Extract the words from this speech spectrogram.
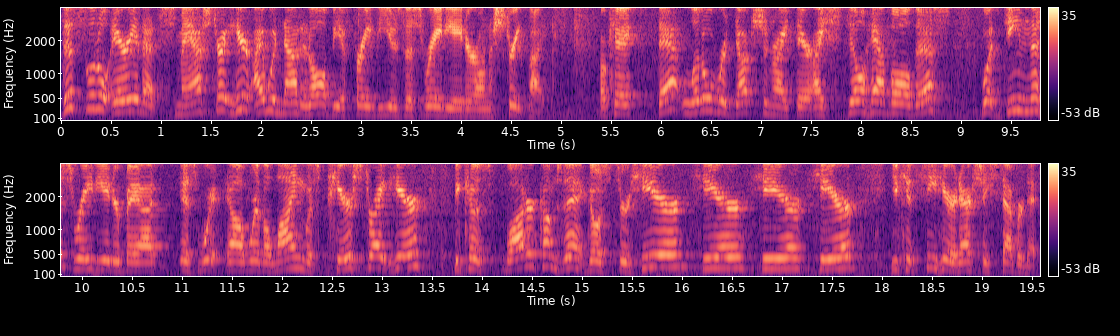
This little area that's smashed right here, I would not at all be afraid to use this radiator on a street bike. Okay, that little reduction right there, I still have all this. What deemed this radiator bad is where, uh, where the line was pierced right here because water comes in, it goes through here, here, here, here. You can see here, it actually severed it.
